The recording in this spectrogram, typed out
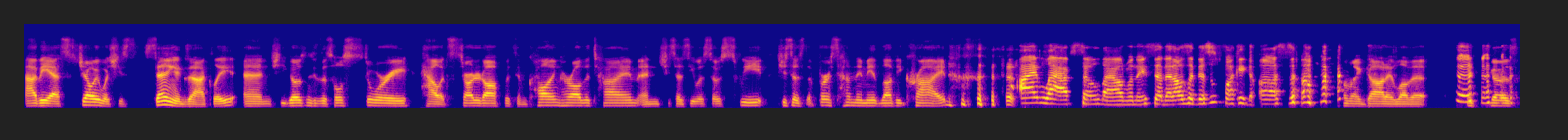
Abby asks Joey what she's saying exactly, and she goes into this whole story how it started off with him calling her all the time, and she says he was so sweet. She says the first time they made love, he cried. I laughed so loud when they said that. I was like, this is fucking awesome. oh my god, I love it. She goes,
